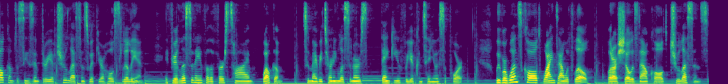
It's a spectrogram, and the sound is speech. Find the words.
Welcome to season three of True Lessons with your host, Lillian. If you're listening for the first time, welcome. To my returning listeners, thank you for your continuous support. We were once called Wind Down with Lil, but our show is now called True Lessons.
